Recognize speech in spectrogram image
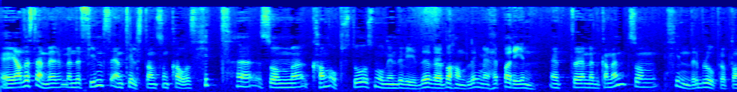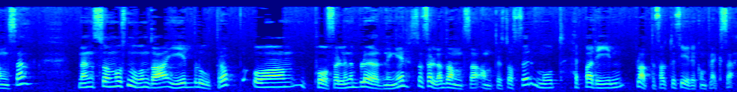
Eh, ja, det stemmer. Men det fins en tilstand som kalles HIT, eh, som kan oppstå hos noen individer ved behandling med heparin. Et eh, medikament som hindrer blodproppdannelse, men som hos noen da gir blodpropp og påfølgende blødninger som følge av dannelse av antistoffer mot heparin platefaktor 4-komplekset.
